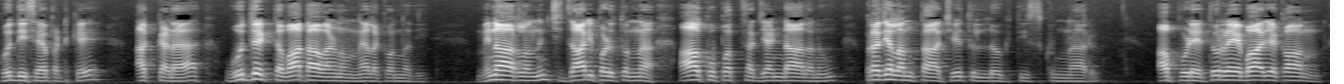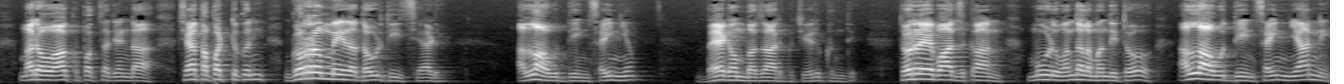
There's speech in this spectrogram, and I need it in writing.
కొద్దిసేపటికే అక్కడ ఉద్రిక్త వాతావరణం నెలకొన్నది. మినార్ల నుంచి జారిపడుతున్న ఆకుపచ్చ జెండాలను ప్రజలంతా చేతుల్లోకి తీసుకున్నారు. అప్పుడే తుర్రే బాజఖాన్ మరో ఆకుపచ్చ జెండా చేత పట్టుకుని గుర్రం మీద దౌడు తీశాడు. అల్లావుద్దీన్ సైన్యం బేగం బజార్కు చేరుకుంది. తొర్రేబాజ్ ఖాన్ మూడు వందల మందితో అల్లావుద్దీన్ సైన్యాన్ని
